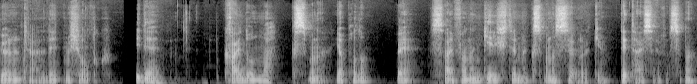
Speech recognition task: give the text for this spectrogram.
görüntü elde etmiş olduk. Bir de kaydolma kısmını yapalım ve sayfanın geliştirme kısmını size bırakayım. Detay sayfasına.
